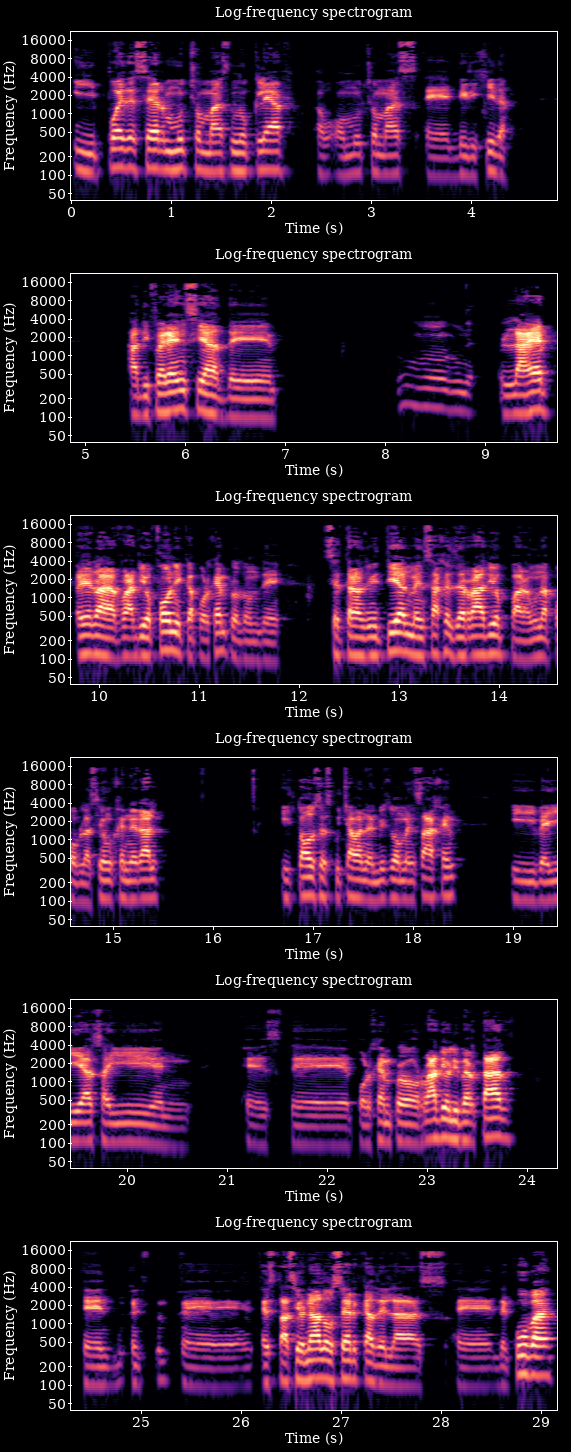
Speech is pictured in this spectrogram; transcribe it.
y puede ser mucho más nuclear o, mucho más eh, dirigida. A diferencia de la era radiofónica, por ejemplo, donde se transmitían mensajes de radio para una población general y todos escuchaban el mismo mensaje y veías ahí en, este, por ejemplo, Radio Libertad, eh, estacionado cerca de las eh, de Cuba,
